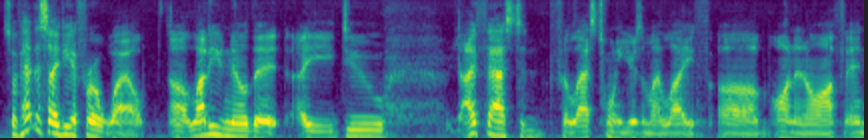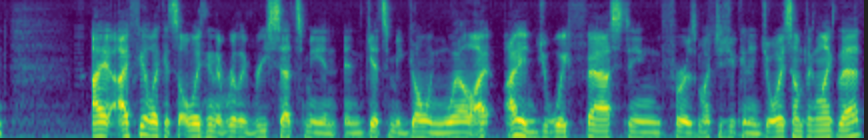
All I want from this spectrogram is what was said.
So I've had this idea for a while. Uh, a lot of you know that I do, I fasted for the last 20 years of my life, uh, on and off, and I, I feel like it's the only thing that really resets me and, and gets me going well. I, I enjoy fasting for as much as you can enjoy something like that.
